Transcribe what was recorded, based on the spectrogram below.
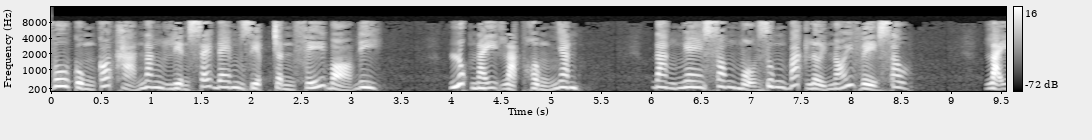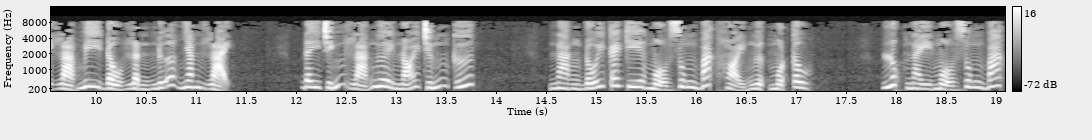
vô cùng có khả năng liền sẽ đem diệp trần phế bỏ đi. lúc này lạc hồng nhăn, đang nghe xong mộ dung bác lời nói về sau, lại là mi đầu lần nữa nhăn lại. đây chính là ngươi nói chứng cứ. nàng đối cái kia mộ dung bác hỏi ngược một câu. lúc này mộ dung bác,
